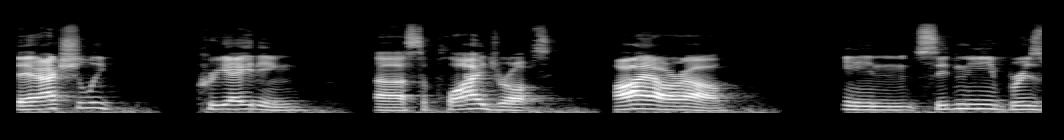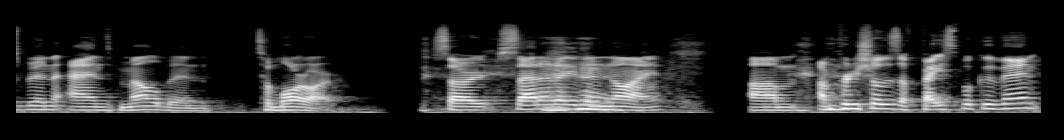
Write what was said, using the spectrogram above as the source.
they're actually creating uh, supply drops IRL in Sydney, Brisbane, and Melbourne tomorrow. So Saturday the 9th. Um, I'm pretty sure there's a Facebook event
